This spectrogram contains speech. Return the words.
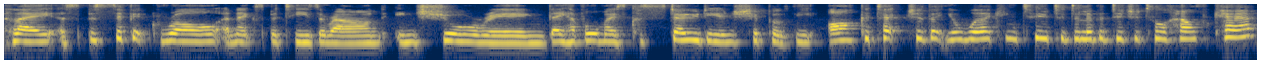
play a specific role and expertise around ensuring they have almost custodianship of the architecture that you're working to to deliver digital healthcare.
